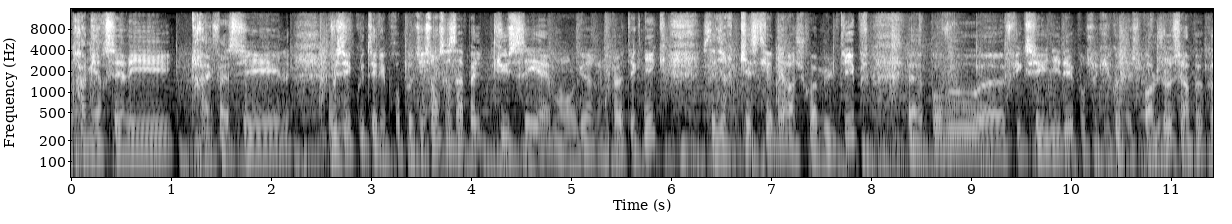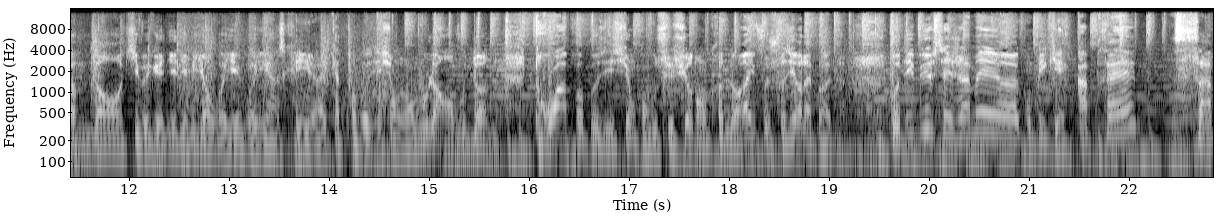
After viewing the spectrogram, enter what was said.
Première série, très facile. Vous écoutez les propositions, ça s'appelle QCM en langage un peu technique, c'est-à-dire questionnaire à choix multiples. Euh, pour vous euh, fixer une idée, pour ceux qui connaissent pas le jeu, c'est un peu comme dans Qui veut gagner des millions. Vous voyez, vous voyez inscrit euh, quatre propositions devant vous. Là, on vous donne trois propositions qu'on vous susurre dans le creux de l'oreille. Il faut choisir la bonne. Au début, c'est jamais euh, compliqué. Après, ça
